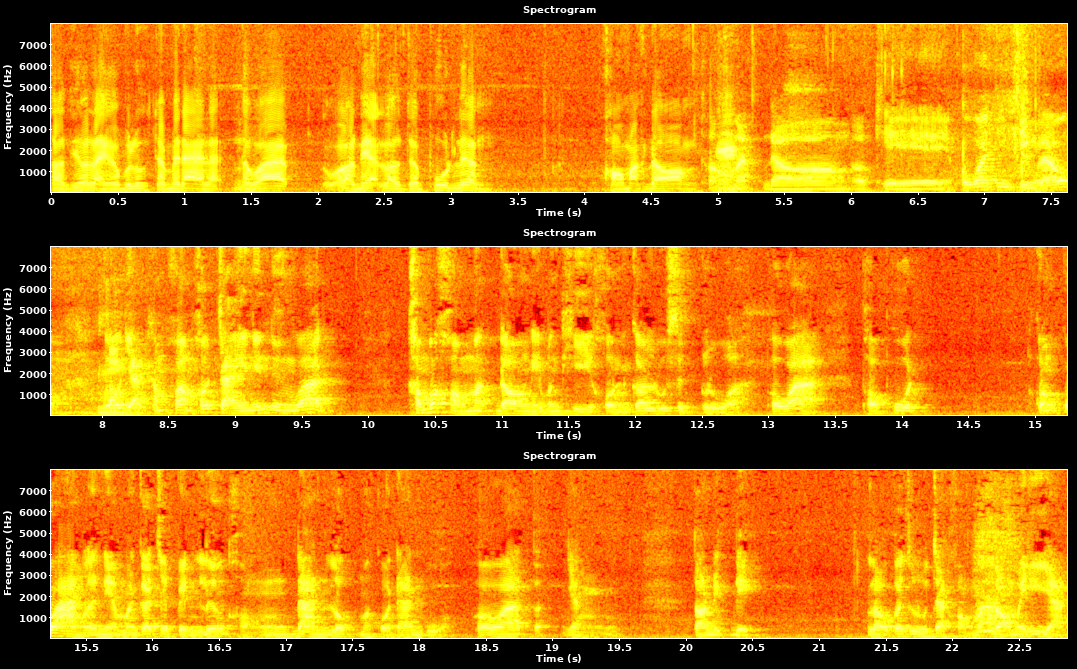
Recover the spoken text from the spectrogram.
ตอนที่เท่าไหร่ก็ไม่รู้จำไม่ได้แล้ว แต่ว่าวันเนี้ยเราจะพูดเรื่องของหมักดอง ของหมักดองโอเค เพราะว่าจริง ๆ แล้วเราอยากทำความเข้าใจนิดนึงว่าคำว่าของหมักดองเนี่ยบางทีคนก็รู้สึกกลัว เพราะว่า พอพูดกว้างๆแล้วเนี่ยมันก็จะเป็นเรื่องของด้านลบมากกว่าด้านบวก เพราะว่าอย่างตอนเด็กๆ เราก็จะรู้จักของหมักดองไม่กี่อย่าง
